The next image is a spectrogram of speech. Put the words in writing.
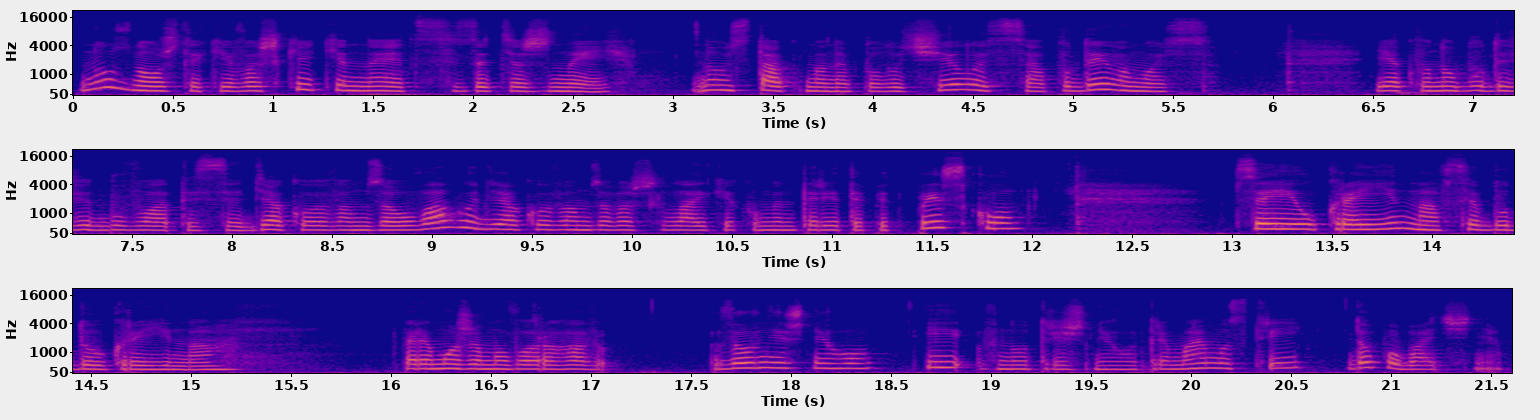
Ну, знову ж таки, важкий кінець затяжний. Ну, ось так в мене вийшло. Подивимось, як воно буде відбуватися. Дякую вам за увагу, дякую вам за ваші лайки, коментарі та підписку. Все є Україна, все буде Україна. Переможемо ворога зовнішнього і внутрішнього. Тримаємо стрій. До побачення!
